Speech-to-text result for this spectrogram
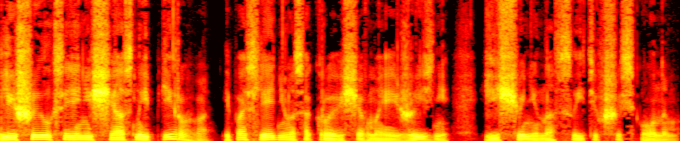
Лишился я несчастный первого и последнего сокровища в моей жизни, еще не насытившись он им.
